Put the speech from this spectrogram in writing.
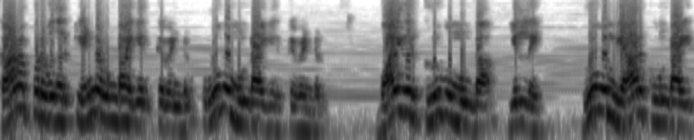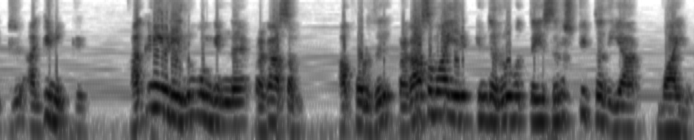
காணப்படுவதற்கு என்ன உண்டாகி இருக்க வேண்டும்? ரூபம் உண்டாகி இருக்க வேண்டும். வாயுவிற்கு ரூபம் உண்டா? இல்லை. ரூபம் யாருக்கு உண்டாயிற்று? அக்னிக்கு. அக்னியுடைய ரூபம் என்ன? பிரகாசம். அப்பொழுது பிரகாசமாய் இருக்கின்ற ரூபத்தை சிருஷ்டித்தது யார்? வாயு.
